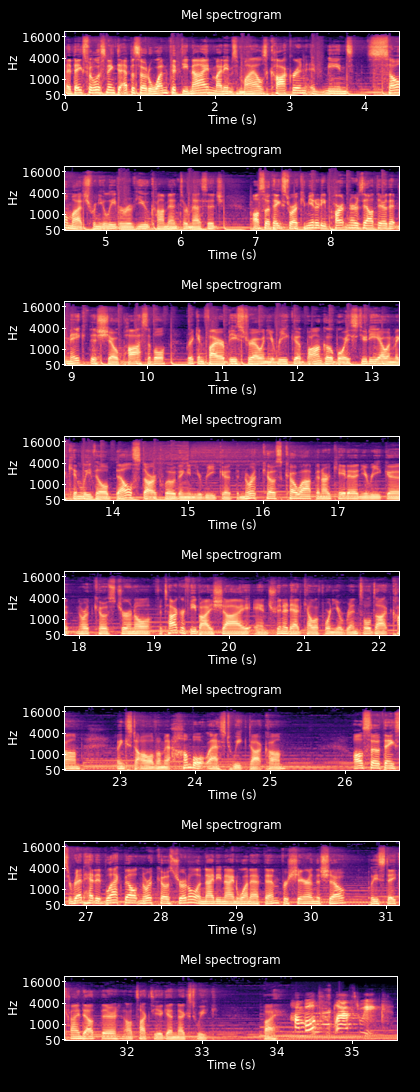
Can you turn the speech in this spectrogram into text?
Hey, thanks for listening to episode 159. My name is Miles Cochran. It means so much when you leave a review, comment, or message. Also, thanks to our community partners out there that make this show possible Brick and Fire Bistro in Eureka, Bongo Boy Studio in McKinleyville, Belle Starr Clothing in Eureka, the North Coast Co op in Arcata in Eureka, North Coast Journal, Photography by Shy, and TrinidadCaliforniaRental.com. Links to all of them at HumboldtLastWeek.com. Also, thanks to Redheaded Black Belt, North Coast Journal, and 99.1 FM for sharing the show. Please stay kind out there, I'll talk to you again next week. Bye. Humboldt last week.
